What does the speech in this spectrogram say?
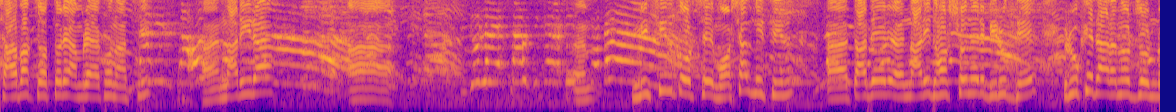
শাহবাগ চত্বরে আমরা এখন আছি। নারীরা মিছিল করছে মশাল মিছিল তাদের নারী ধর্ষণের বিরুদ্ধে রুখে দাঁড়ানোর জন্য।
